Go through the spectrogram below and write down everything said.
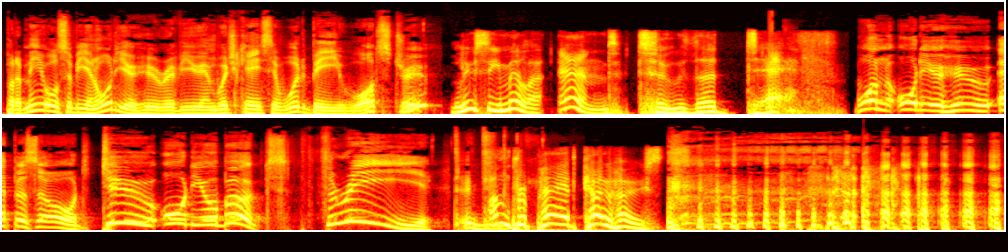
But it may also be an audio Who review, in which case it would be what's true? Lucie Miller and To the Death. One audio Who episode, two audio books, three. Unprepared co hosts.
